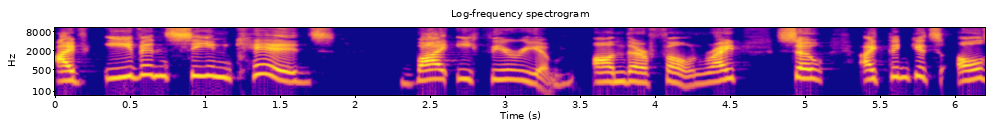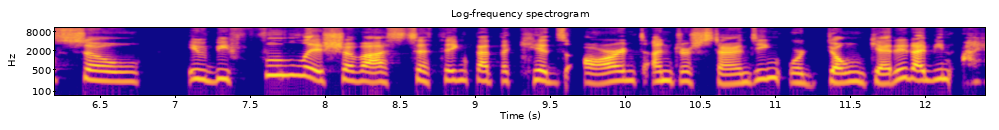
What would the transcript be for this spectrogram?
i've even seen kids buy ethereum on their phone right so i think it's also it would be foolish of us to think that the kids aren't understanding or don't get it. I mean, I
